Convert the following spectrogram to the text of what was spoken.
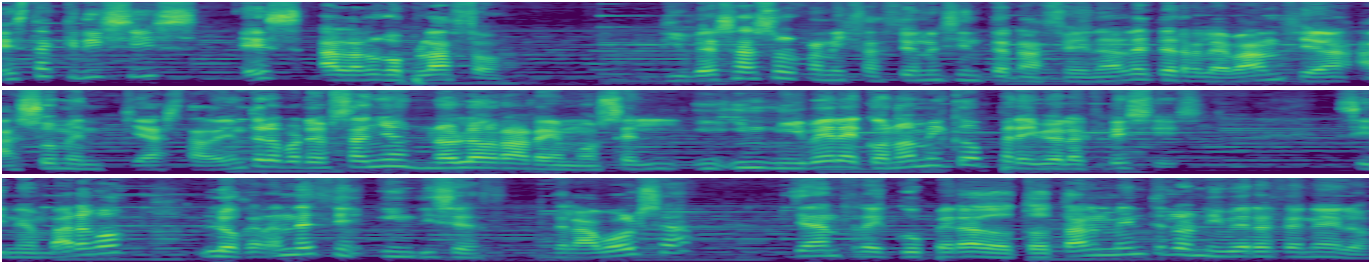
Esta crisis es a largo plazo. Diversas organizaciones internacionales de relevancia asumen que hasta dentro de varios años no lograremos el nivel económico previo a la crisis. Sin embargo, los grandes índices de la bolsa ya han recuperado totalmente los niveles de enero.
